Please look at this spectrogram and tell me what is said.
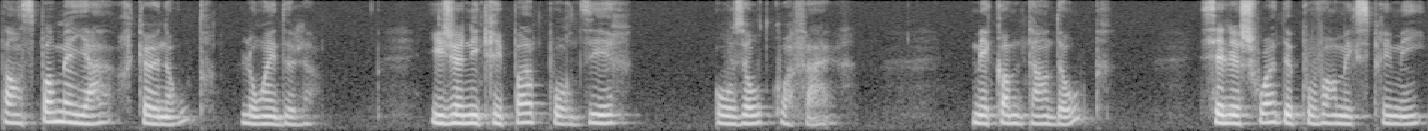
pense pas meilleur qu'un autre, loin de là. Et je n'écris pas pour dire aux autres quoi faire. Mais comme tant d'autres, c'est le choix de pouvoir m'exprimer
